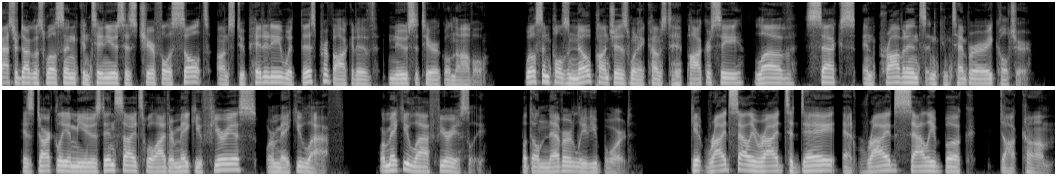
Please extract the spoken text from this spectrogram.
Pastor Douglas Wilson continues his cheerful assault on stupidity with this provocative new satirical novel. Wilson pulls no punches when it comes to hypocrisy, love, sex, and providence in contemporary culture. His darkly amused insights will either make you furious or make you laugh, or make you laugh furiously, but they'll never leave you bored. Get Ride Sally Ride today at ridesallybook.com.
